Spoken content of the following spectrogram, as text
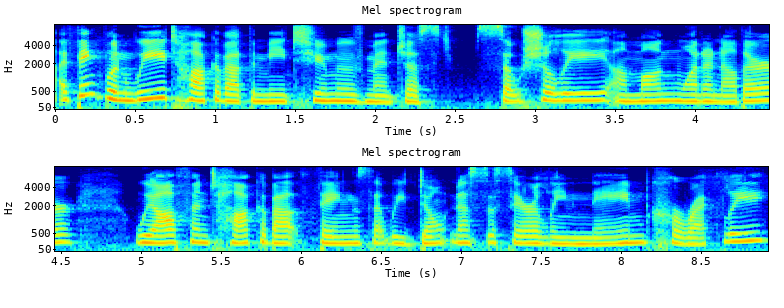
I think when we talk about the Me Too movement just socially among one another, we often talk about things that we don't necessarily name correctly.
